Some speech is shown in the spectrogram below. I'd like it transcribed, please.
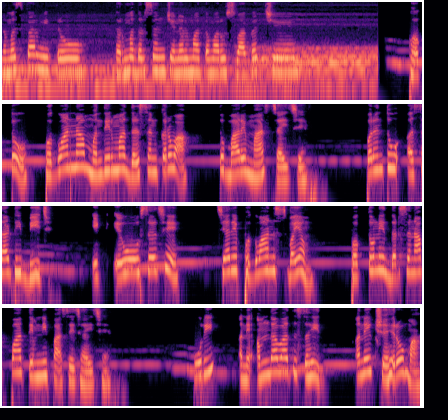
નમસ્કાર મિત્રો. ધર્મદર્શન ચેનલમાં તમારું સ્વાગત છે. ભક્તો ભગવાનના મંદિરમાં દર્શન કરવા તો બારે માસ જાય છે. પરંતુ અષાઢી બીજ એક એવો અવસર છે જ્યારે ભગવાન સ્વયં ભક્તોને દર્શન આપવા તેમની પાસે જાય છે. પુરી અને અમદાવાદ સહિત અનેક શહેરોમાં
